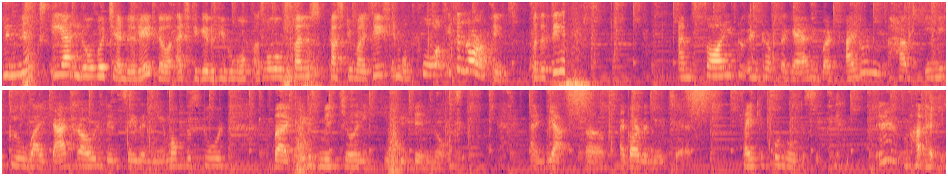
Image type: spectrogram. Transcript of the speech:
The next AI logo generator actually gives you more customization, more fonts, it's a lot of things. But the thing I'm sorry to interrupt again, but I don't have any clue why that Raul didn't say the name of this tool, but it is Midjourney, if you didn't know. And yeah, uh, I got a new chair. Thank you for noticing. Bye.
